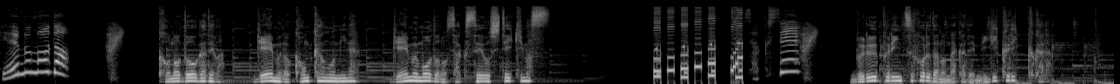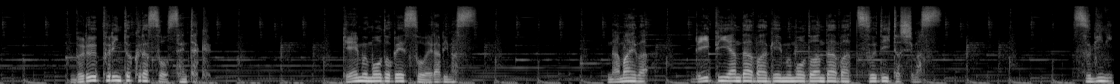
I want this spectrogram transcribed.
ゲームモーこの動画ではゲームの根幹を担うゲームモードの作成をしていきます。ド作成。ブループリンツフォルダの中で右クリックから。ブループリントクラスを選択。ゲームモードベースを選びます。名前は DP アンダーバーゲームモードアンダーバー 2D とします。次に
